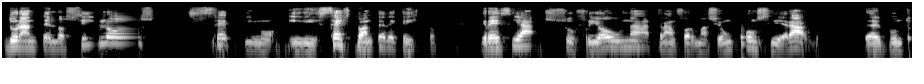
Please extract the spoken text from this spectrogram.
Durante los siglos séptimo y sexto antes de Cristo, Grecia sufrió una transformación considerable desde el punto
